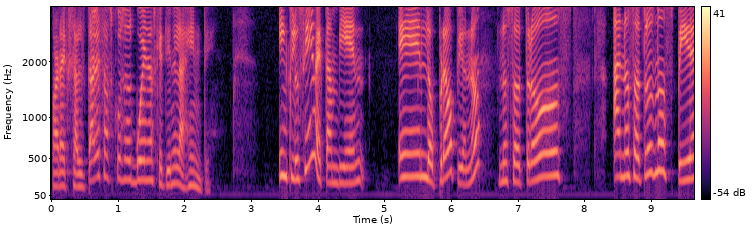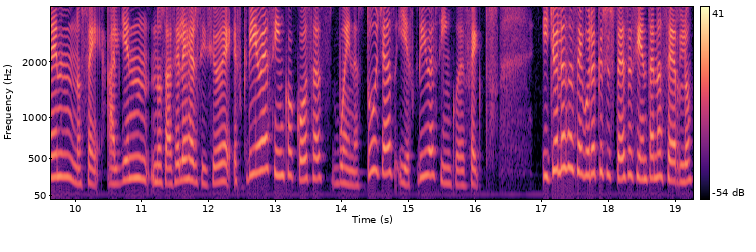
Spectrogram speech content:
para exaltar esas cosas buenas que tiene la gente. Inclusive también lo propio, ¿no? Nosotros a nosotros nos piden, no sé, alguien nos hace el ejercicio de escribe cinco cosas buenas tuyas y escribe cinco defectos. Y yo les aseguro que si ustedes se sientan a hacerlo,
